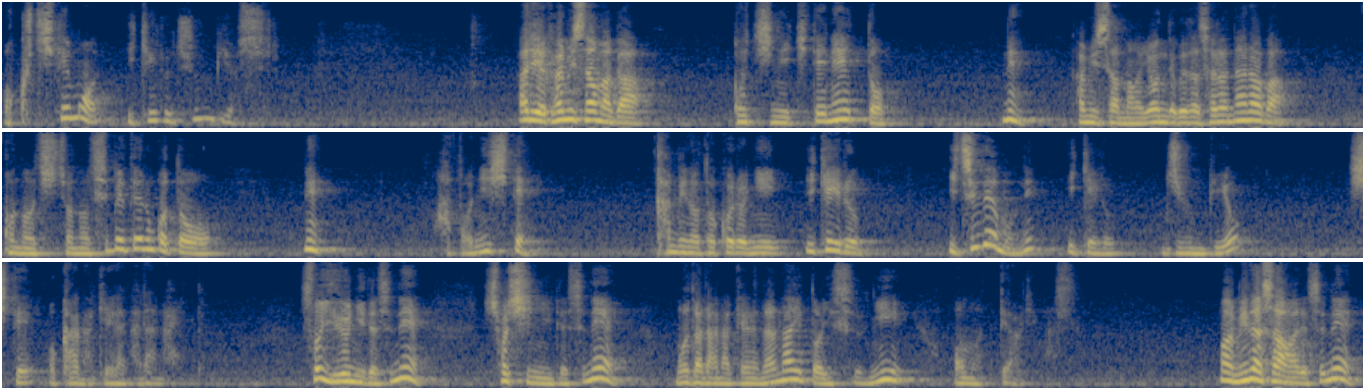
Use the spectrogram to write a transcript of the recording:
お口でも行ける準備をする。あるいは神様がこっちに来てねとね神様が呼んでくださるならばこの父の全てのことをね後にして神のところに行ける。いつでもね行ける準備をしておかなければならないと。そういうふうにですね初心にですね戻らなければならないというふうに思っております。まあ皆さんはですね、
